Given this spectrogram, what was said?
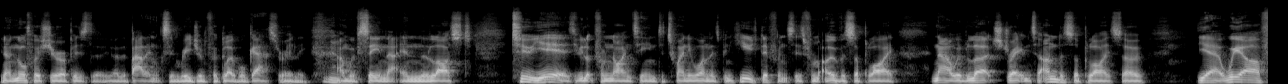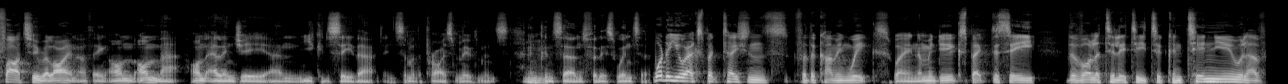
you know, Northwest Europe is the, you know, the balancing region for global gas, really, hmm. and we've seen that in the last two years, if you look from 19 to 21, there's been huge differences from oversupply. Now we've lurched straight into undersupply. So yeah, we are far too reliant, I think, on on that, on LNG, and you can see that in some of the price movements and mm. concerns for this winter. What are your expectations for the coming weeks, Wayne? I mean, do you expect to see the volatility to continue? We'll have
